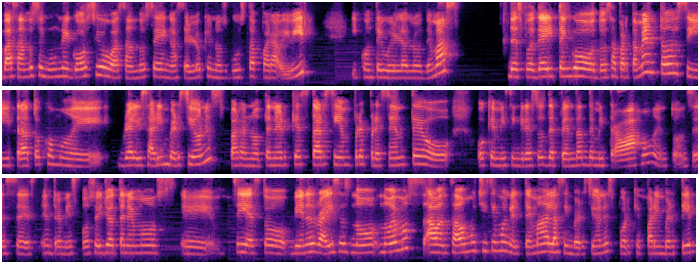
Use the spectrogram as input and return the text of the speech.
basándose en un negocio, basándose en hacer lo que nos gusta para vivir y contribuir a los demás. Después de ahí tengo dos apartamentos y trato como de realizar inversiones para no tener que estar siempre presente o, que mis ingresos dependan de mi trabajo. Entonces, entre mi esposo y yo tenemos, eh, sí, esto, bienes raíces. No, no hemos avanzado muchísimo en el tema de las inversiones porque para invertir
